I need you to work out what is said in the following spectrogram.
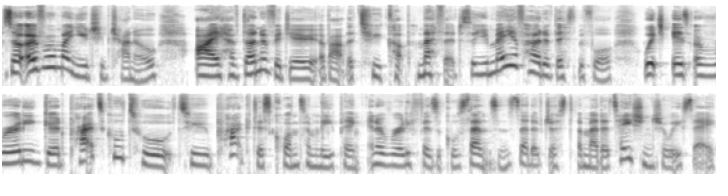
So, over on my YouTube channel, I have done a video about the two cup method. So, you may have heard of this before, which is a really good practical tool to practice quantum leaping in a really physical sense instead of just a meditation, shall we say.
